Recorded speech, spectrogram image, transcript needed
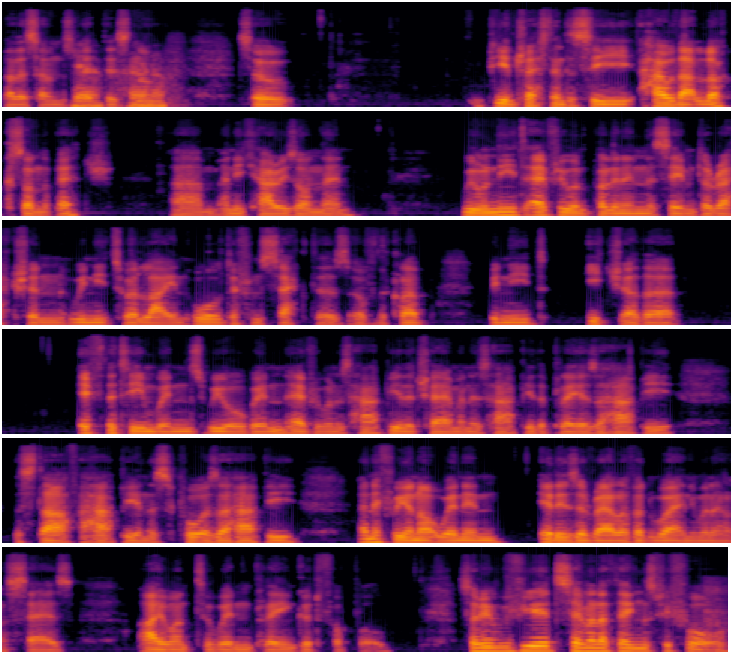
By the sounds of it, there's not. enough. So be interesting to see how that looks on the pitch. Um, and he carries on then. We will need everyone pulling in the same direction. We need to align all different sectors of the club. We need each other. If the team wins, we will win. Everyone is happy. The chairman is happy. The players are happy. The staff are happy. And the supporters are happy. And if we are not winning, it is irrelevant what anyone else says. I want to win playing good football. So, I mean, we've heard similar things before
